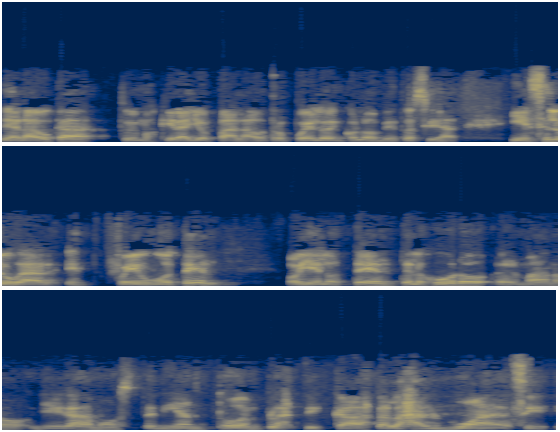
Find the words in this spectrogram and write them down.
de Arauca, tuvimos que ir a Yopala, otro pueblo en Colombia, otra ciudad. Y ese lugar eh, fue un hotel Oye, el hotel, te lo juro, hermano, llegamos, tenían todo en plasticado, hasta las almohadas, sí.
